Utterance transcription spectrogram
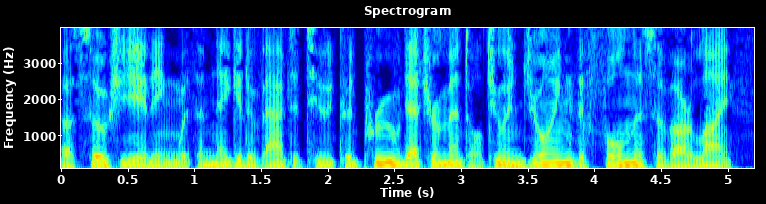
Associating with a negative attitude could prove detrimental to enjoying the fullness of our life.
